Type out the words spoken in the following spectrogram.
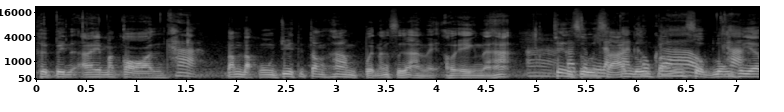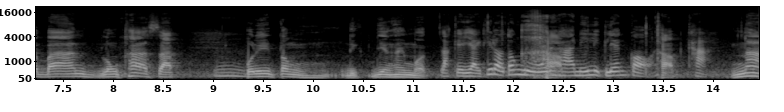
เคยเป็นอะไรมาก่อนค่ะตำดักฮวงจุ้ยที่ต้องห้ามเปิดหนังสืออ่านเอาเองนะฮะอ่าเช่นก็จะสุมีหลักสานการโรงคฝังร่าวๆศพโรงค่ะพยาบาลโรงฆ่าสัตว์อืม พวกนี้ต้องหลีกเลี่ยงให้หมด หลักใหญ่ ๆ ที่เราต้องรู้ครับนะคะอันนี้หลีกเลี่ยงก่อนครับค่ะหน้า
